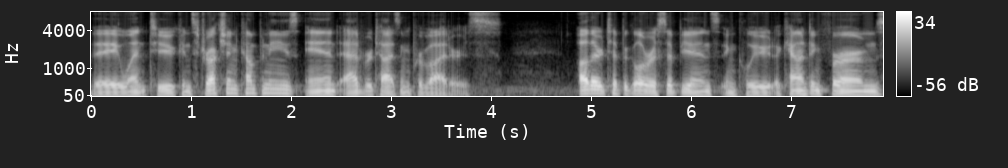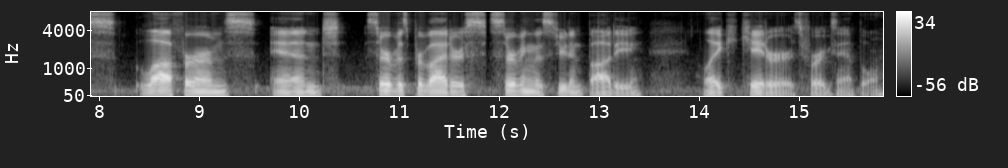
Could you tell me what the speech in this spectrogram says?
They went to construction companies and advertising providers. Other typical recipients include accounting firms, law firms, and service providers serving the student body, like caterers, for example.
